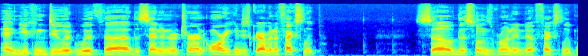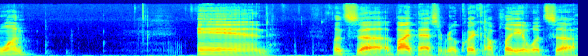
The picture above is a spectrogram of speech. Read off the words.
and you can do it with uh, the send and return, or you can just grab an effects loop. So this one's run into effects loop one. And let's uh, bypass it real quick. I'll play you what's uh,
